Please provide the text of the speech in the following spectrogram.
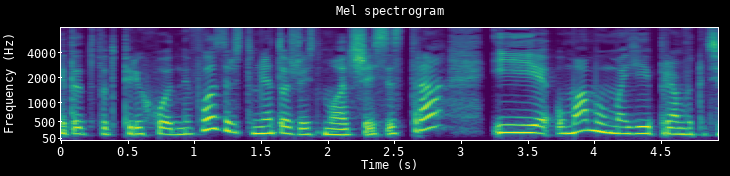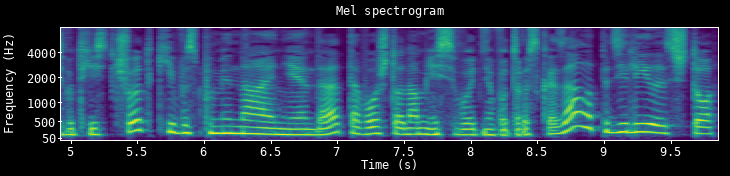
этот вот переходный возраст, у меня тоже есть младшая сестра, и у мамы у моей прям вот эти вот есть четкие воспоминания, да, того, что она мне сегодня вот рассказала, поделилась, что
